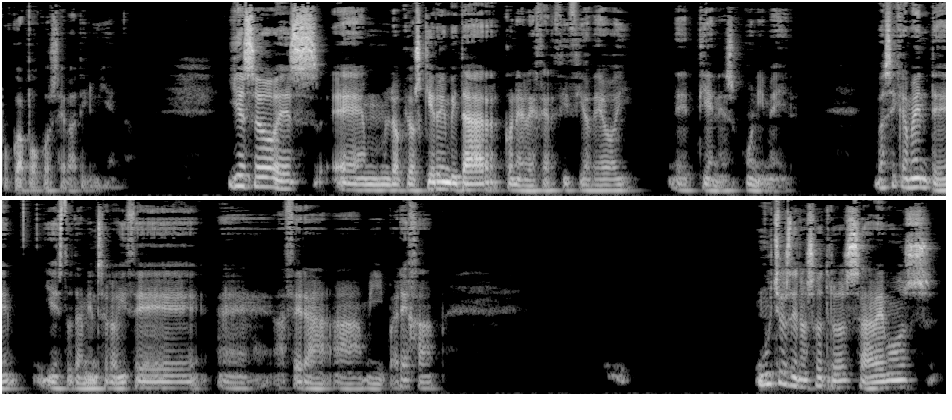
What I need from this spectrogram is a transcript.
poco a poco se va diluyendo. Y eso es em, lo que os quiero invitar con el ejercicio de hoy de tienes un email. Básicamente, y esto también se lo hice eh, hacer a, mi pareja, muchos de nosotros sabemos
